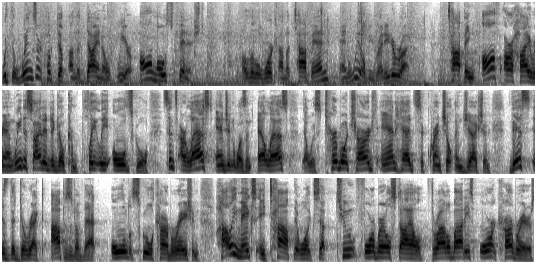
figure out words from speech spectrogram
With the Windsor hooked up on the dyno, we are almost finished. A little work on the top end, and we'll be ready to run. Topping off our Hi-Ram, we decided to go completely old school since our last engine was an LS that was turbocharged and had sequential injection. This is the direct opposite of that old school carburation. Holley makes a top that will accept two four barrel style throttle bodies or carburetors,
